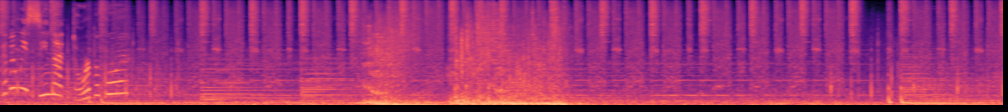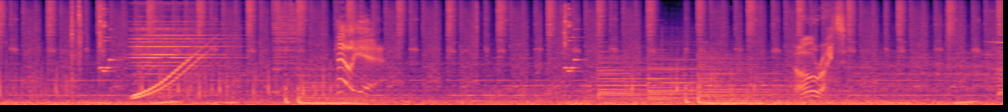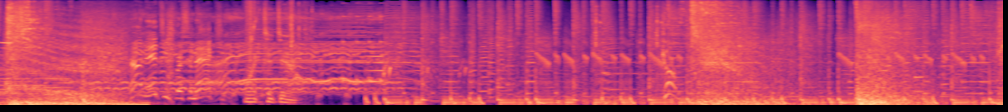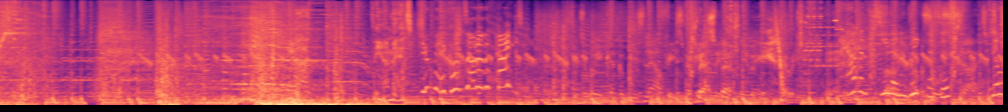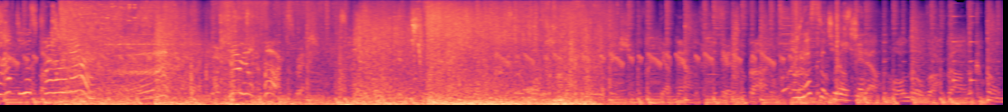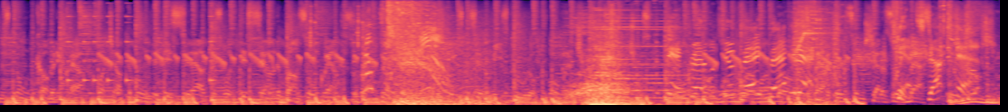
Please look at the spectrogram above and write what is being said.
Haven't we seen that door before? Right. I'm itching for some action. What to do? Come! Damn it! Junpei comes out of the fight! Best bet will be. I haven't seen any weaknesses. You'll have to use trial and error. I'll tear you apart! In this situation, The incredible Junpei back at it! Can't stop me now!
